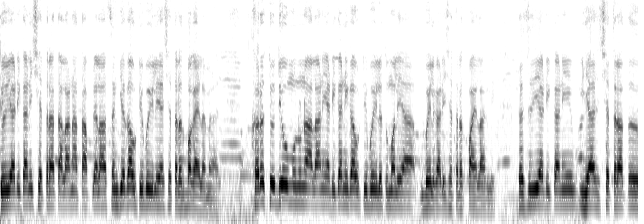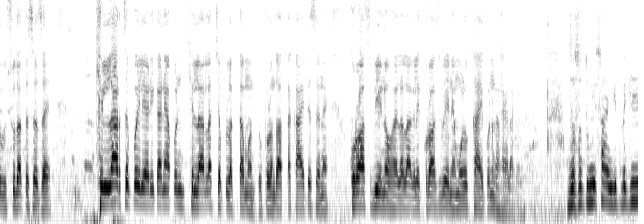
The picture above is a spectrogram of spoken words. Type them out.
तो या ठिकाणी क्षेत्रात आला ना आता आपल्याला असंख्य गावठी बैल या क्षेत्रात बघायला मिळाले. खरंच तो देव म्हणून आला आणि या ठिकाणी गावठी बैल तुम्हाला या बैलगाडी क्षेत्रात पाहायला लागली. तसंच या ठिकाणी या क्षेत्रात अ, सुद्धा तसंच आहे. खिल्लारचं पहिले या ठिकाणी आपण खिल्लारला चपलकता म्हणतो परंतु आता काय तसं नाही. क्रॉस बी येणं व्हायला लागले. क्रॉस बी येण्यामुळं काय पण घडायला लागले. जसं तुम्ही सांगितलं की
